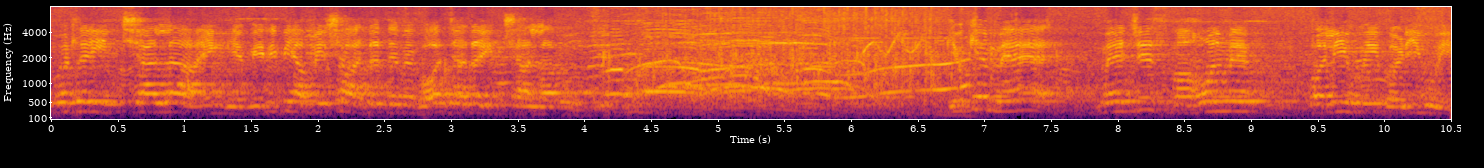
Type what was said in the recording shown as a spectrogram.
मतलब इंशाल्लाह आएँगे। मेरी भी हमेशा आदत है, मैं बहुत ज़्यादा इंशाल्लाह बोलती हूँ। क्योंकि मैं मैं जिस माहौल में पली हुई, बड़ी हुई,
